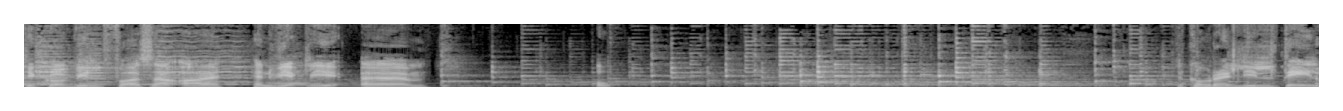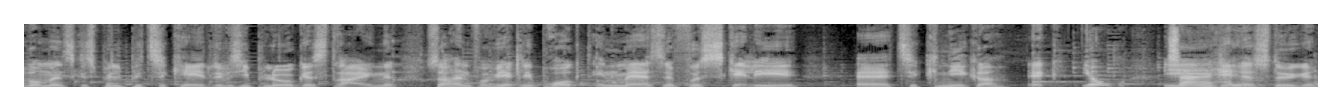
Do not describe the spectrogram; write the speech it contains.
Det går vildt for sig, og øh, han virkelig... Øh... Så kommer der en lille del, hvor man skal spille pizzicato, det vil sige plukke strengene. Så han får virkelig brugt en masse forskellige øh, teknikker, ikke? Jo, I så det han, her stykke.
